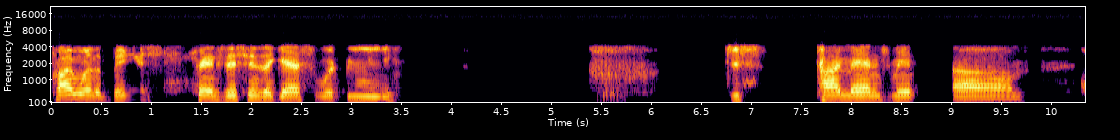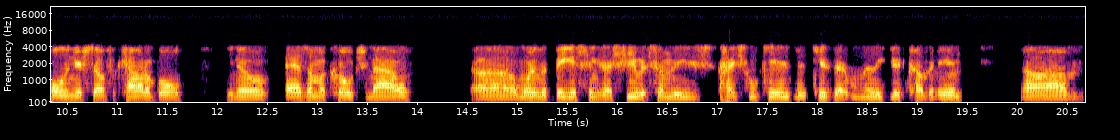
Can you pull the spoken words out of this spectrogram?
probably one of the biggest transitions, I guess, would be just time management, um, holding yourself accountable. You know, as I'm a coach now, uh, one of the biggest things I see with some of these high school kids, the kids that are really good coming in, um,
